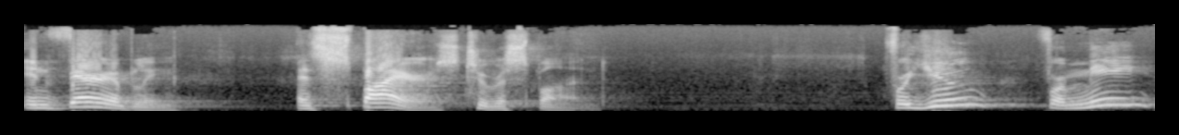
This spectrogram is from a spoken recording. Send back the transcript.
invariably aspires to respond. For you, for me,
